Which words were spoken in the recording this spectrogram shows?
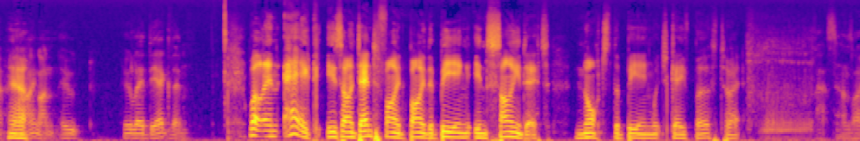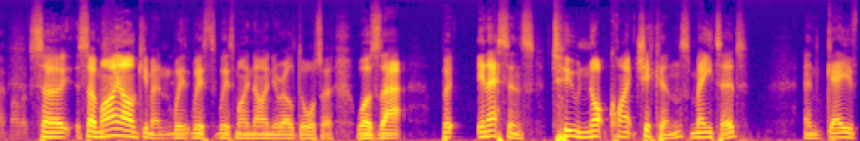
uh, Yeah. Hang on. Who who laid the egg then? Well, an egg is identified by the being inside it, not the being which gave birth to it. That sounds like bollocks. So, so my argument with with with my nine year old daughter was that, but in essence, two not quite chickens mated, and gave,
